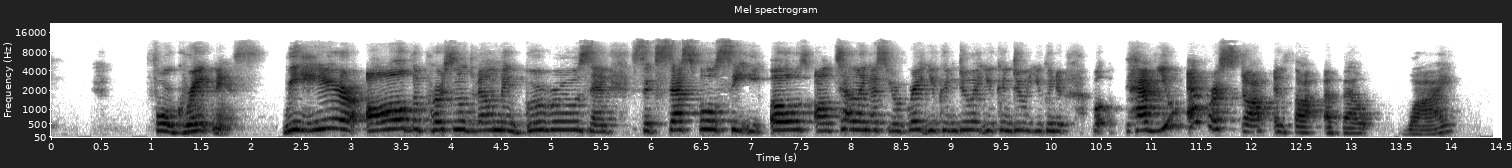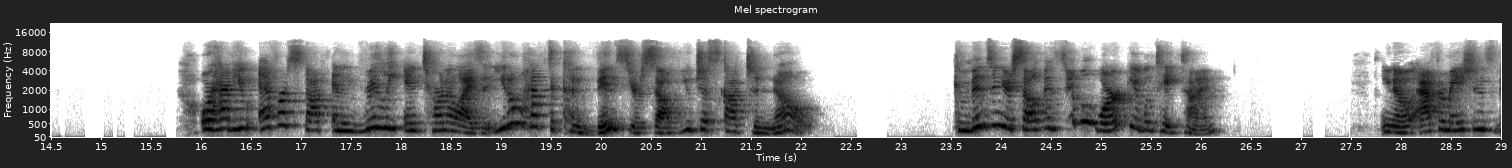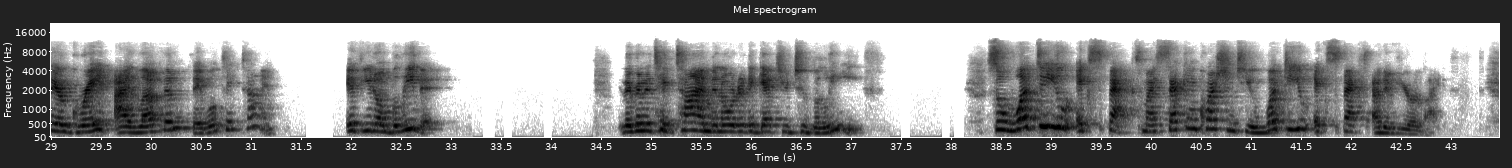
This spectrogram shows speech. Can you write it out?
for greatness. We hear all the personal development gurus and successful CEOs all telling us you're great, you can do it, you can do it, you can do it. But have you ever stopped and thought about why? Or have you ever stopped and really internalized it? You don't have to convince yourself, you just got to know. Convincing yourself is it will work, it will take time. You know, affirmations, they're great. I love them. They will take time if you don't believe it. They're going to take time in order to get you to believe. So, what do you expect? My second question to you what do you expect out of your life?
